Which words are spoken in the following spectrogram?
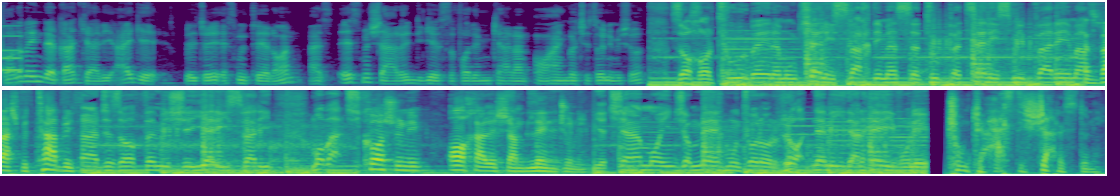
تا حالا به این دقت کردی اگه به جای اسم تهران از اسم شهرهای دیگه استفاده می‌کردن. آهنگا چطوری می‌شد؟ زاخار تور بینمون که نیست. وقتی مثل توپ تنیس میپریم از رشت به تبریز. خرج اضافه میشه یه ریز. ولی ما بچه کاشونیم آخرشم لنجونیم. یه چند ما اینجا مهمون تو رو راد نمیدن حیوونی. چون که هستی شهرستونی.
